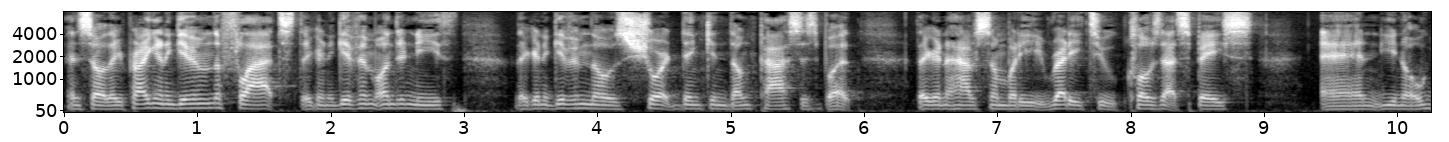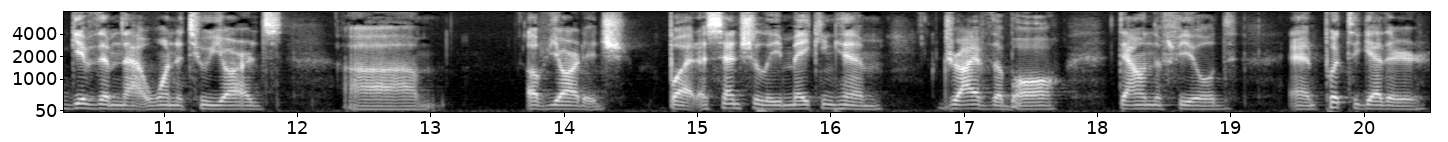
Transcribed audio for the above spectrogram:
And so they're probably going to give him the flats. They're going to give him underneath. They're going to give him those short dink and dunk passes, but they're going to have somebody ready to close that space and you know give them that one to two yards um, of yardage, but essentially making him drive the ball down the field and put together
